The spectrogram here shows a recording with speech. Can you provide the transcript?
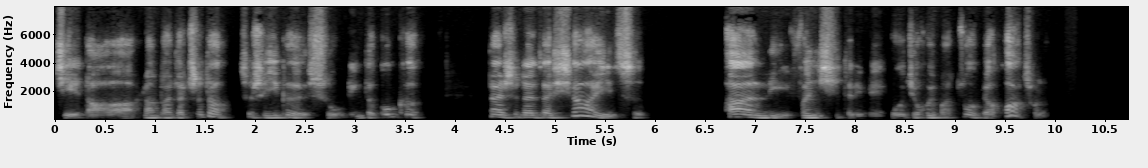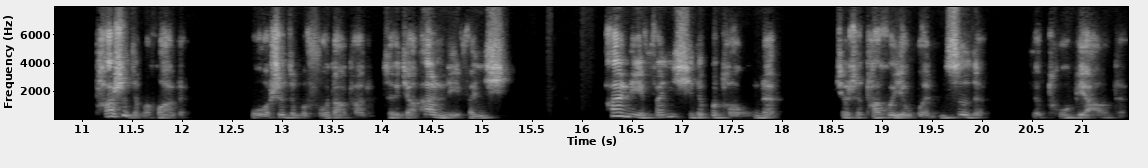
解答，让大家知道这是一个属灵的功课。但是呢，在下一次案例分析的里面，我就会把坐标画出来。他是怎么画的？我是怎么辅导他的？这个叫案例分析。案例分析的不同呢，就是它会有文字的，有图表的。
